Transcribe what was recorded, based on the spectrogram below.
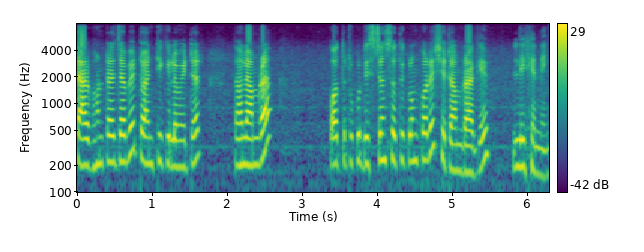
চার ঘন্টায় যাবে টোয়েন্টি কিলোমিটার। তাহলে আমরা কতটুকু ডিস্টেন্স অতিক্রম করে সেটা আমরা আগে লিখে নিই।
